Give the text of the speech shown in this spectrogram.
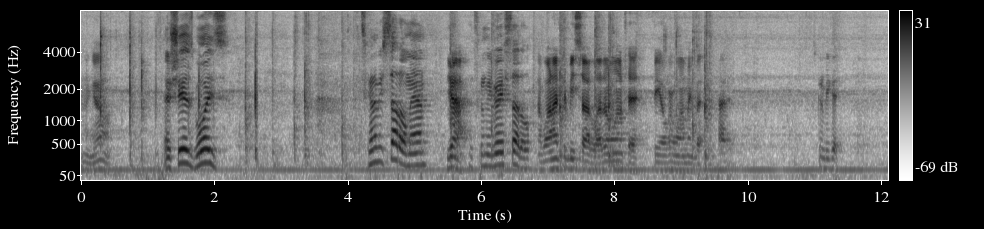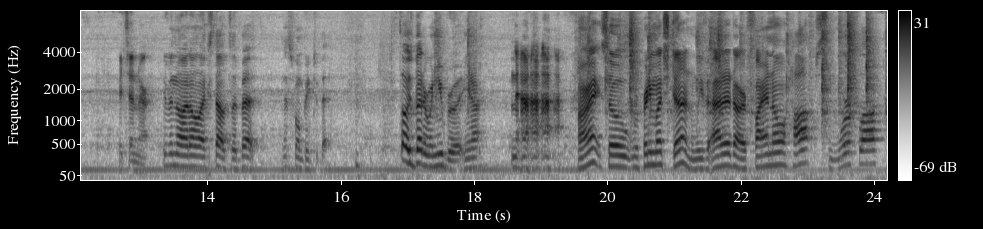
There we go. There she is, boys. It's gonna be subtle, man. Yeah, It's gonna be very subtle. I want it to be subtle. I don't want it to be overwhelming, but Alright. It's gonna be good. it's in there. Even though I don't like stouts, I bet this won't be too bad. it's always better when you brew it, you know? Alright, so we're pretty much done. We've added our final hops and Whirlfloc.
